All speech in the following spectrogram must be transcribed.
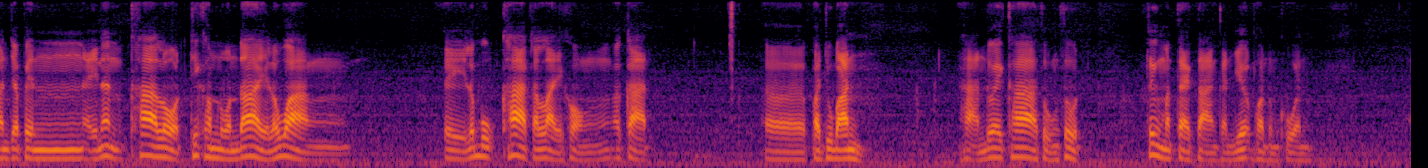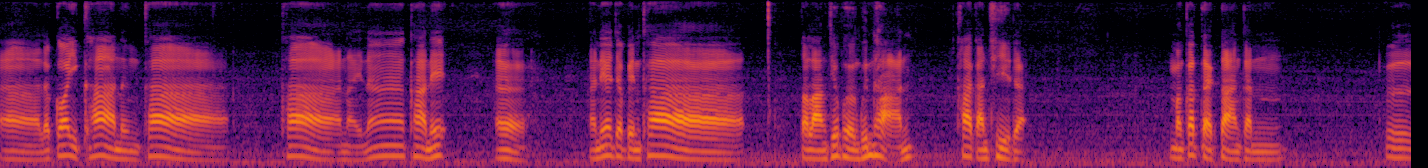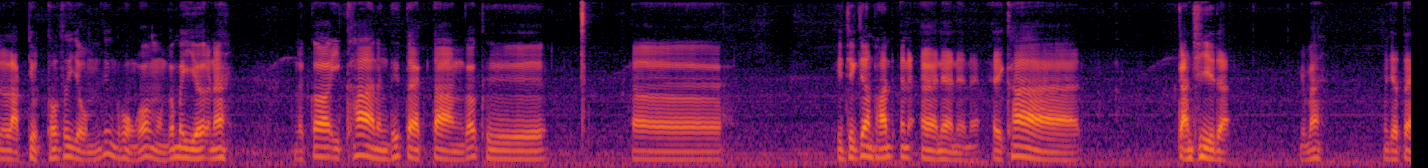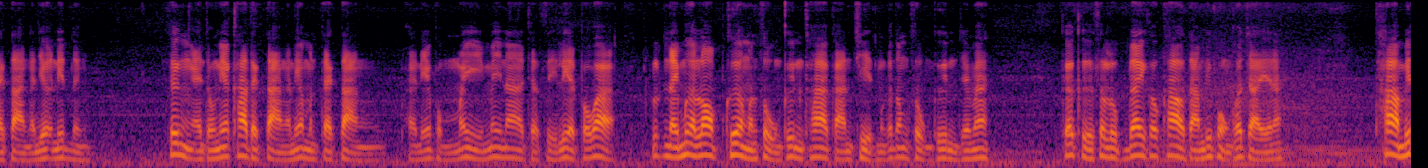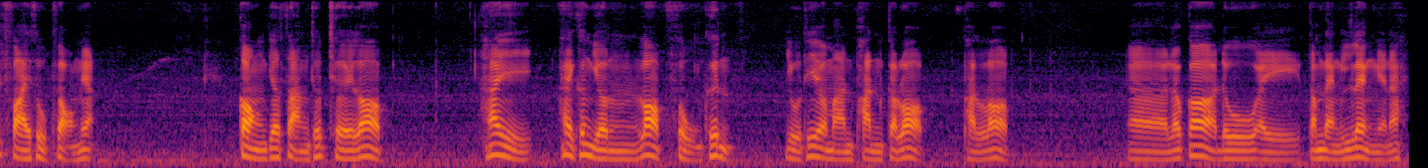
มันจะเป็นไอ้นั่นค่าโหลดที่คำนวณได้ระหว่างไอระบุค่ากันไหลของอากาศเอ่อปัจจุบัน หารด้วยค่าสูงสุด ซึ่งมันแตกต่างกันเยอะพอสมควร อ่าแล้วก็อีกค่าหนึ่งค่าค่าไหนนะค่านี้เอออันนี้จะเป็นค่าตารางเชื้อเพลิงพื้นฐาน ค่าการฉีดอะมันก็แตกต่างกันหลักจุดทศนิยม ซึ่งผมว่ามันก็ไม่เยอะนะ แล้วก็อีกค่าหนึ่งที่แตกต่างก็คืออ่อ ejection path เนี่ยเนี่ยเนี่ยไอค่าการฉีดอะเห็นไหมมันจะแตกต่างกันเยอะนิดนึง ซึ่งไอ้ตรงเนี้ยค่าแตกต่างอันเนี้ยมันแตกต่างอันนี้ผมไม่ไม่น่าจะซีเรียสเพราะว่าในเมื่อรอบเครื่องมันสูงขึ้นค่าการฉีดมันก็ต้องสูงขึ้นใช่ไหมก็คือสรุปได้คร่าวๆตามที่ผมเข้าใจนะ ถ้ามิดไฟสูบสองเนี่ย กล่องจะสั่งชดเชยรอบ ให้ให้เครื่องยนต์รอบสูงขึ้น อยู่ที่ประมาณพันกระรอบพันรอบเอ่อแล้วก็ดูไอ้ตำแหน่งเร่งเนี่ยนะ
